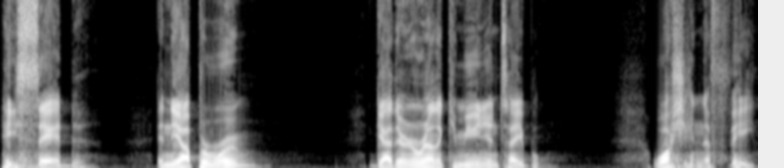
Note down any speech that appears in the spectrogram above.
He said in the upper room, gathering around the communion table, washing the feet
